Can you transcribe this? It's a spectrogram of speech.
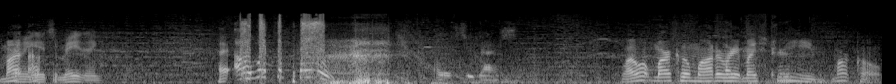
My- I mean, I- it's amazing. Hey, oh, what the poo? oh, there's two guys. Why won't Marco moderate my stream? Marco.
